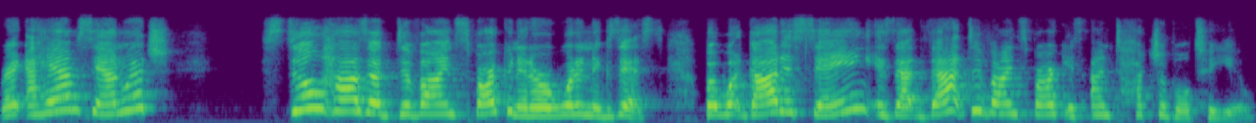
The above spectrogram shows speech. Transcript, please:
right? A ham sandwich still has a divine spark in it or wouldn't exist. But what God is saying is that that divine spark is untouchable to you.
